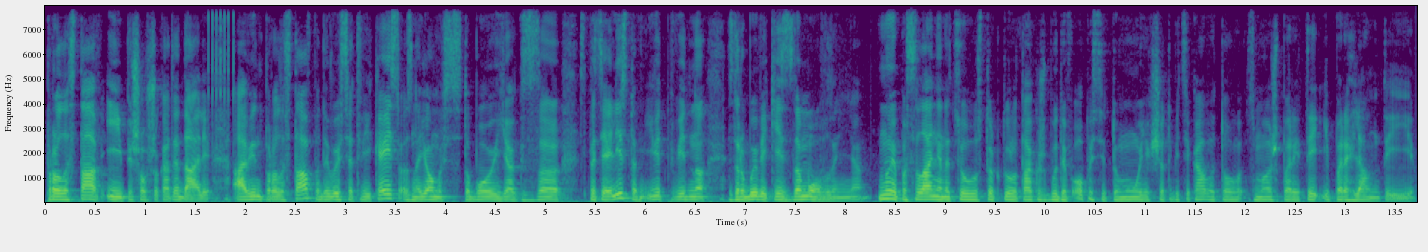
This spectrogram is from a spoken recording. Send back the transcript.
пролистав і пішов шукати далі, а він пролистав, подивився твій кейс, ознайомився з тобою як з спеціалістом і відповідно зробив якесь замовлення. Ну і посилання на цю структуру також буде в описі, тому якщо тобі цікаво, то зможеш перейти і переглянути її.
